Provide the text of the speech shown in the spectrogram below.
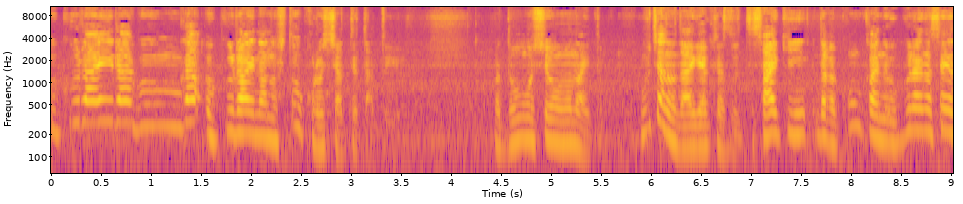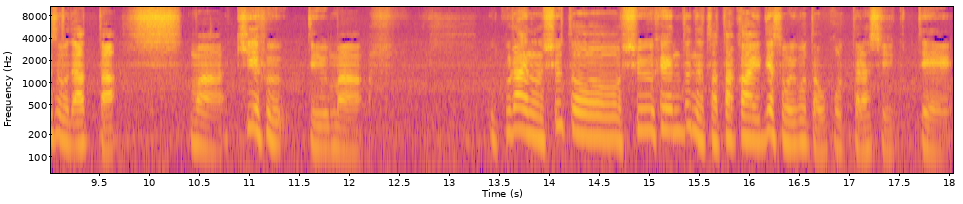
ウクライナ軍がウクライナの人を殺しちゃってたという。まあ、どうしようもないと。ブチャの大虐殺って最近、だから今回のウクライナ戦争であった、まあ、キエフっていう、まあ、ウクライナの首都周辺での戦いでそういうことが起こったらしくて、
